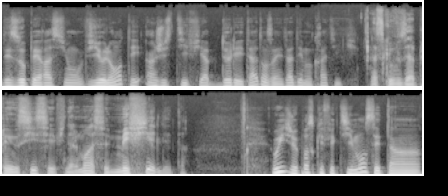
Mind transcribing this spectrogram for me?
des opérations violentes et injustifiables de l'État dans un État démocratique. Ce que vous appelez aussi, c'est finalement à se méfier de l'État. Oui, je pense qu'effectivement, c'est un.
